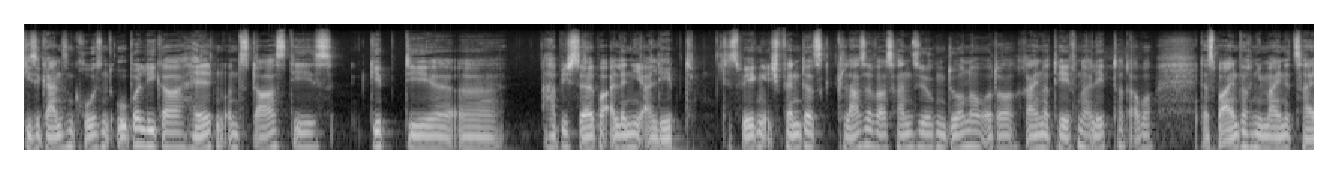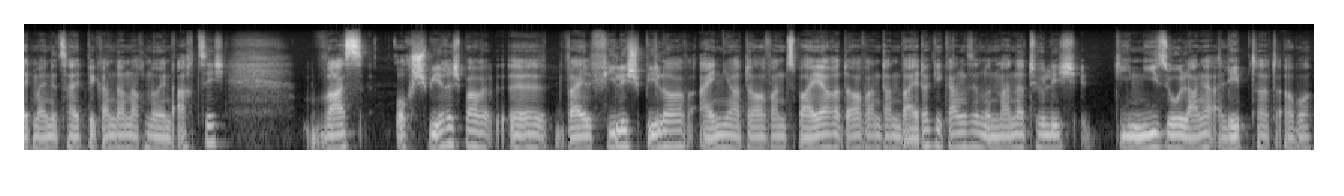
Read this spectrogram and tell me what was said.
diese ganzen großen Oberliga-Helden und Stars, die es gibt, die äh, habe ich selber alle nie erlebt. Deswegen, ich fände das klasse, was Hans-Jürgen Dürner oder Rainer Teven erlebt hat, aber das war einfach nie meine Zeit. Meine Zeit begann dann nach 89, was auch schwierig war, äh, weil viele Spieler ein Jahr da waren, zwei Jahre da waren, dann weitergegangen sind und man natürlich die nie so lange erlebt hat. Aber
